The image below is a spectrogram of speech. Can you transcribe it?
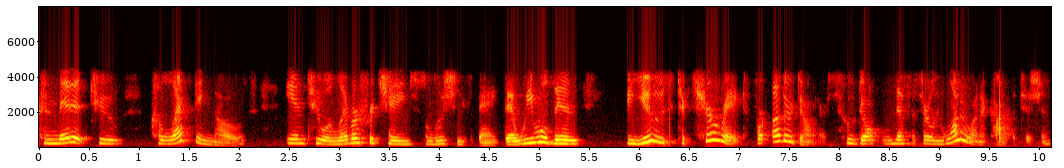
committed to collecting those into a Lever for Change solutions bank that we will then be used to curate for other donors who don't necessarily want to run a competition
